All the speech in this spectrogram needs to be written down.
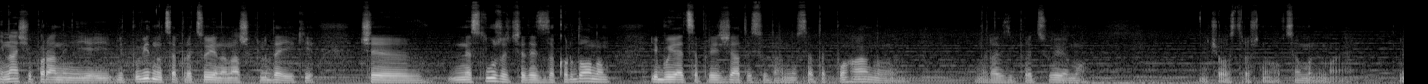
і наші поранені є. І відповідно це працює на наших людей, які чи не служать, чи десь за кордоном і бояться приїжджати сюди. Ну все так погано. Наразі працюємо. Нічого страшного в цьому немає. І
